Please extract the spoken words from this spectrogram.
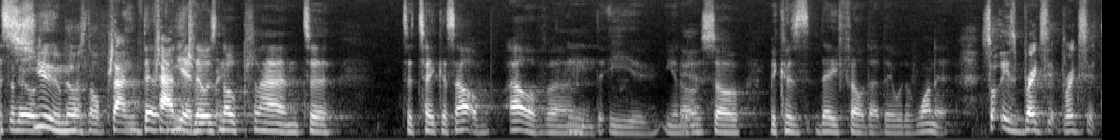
So there was, assume there was no plan. that- plan yeah, to there was no plan to to take us out of out of um, Mm. the EU. You know, Yeah. so because they felt that they would have won it. So is Brexit Brexit?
